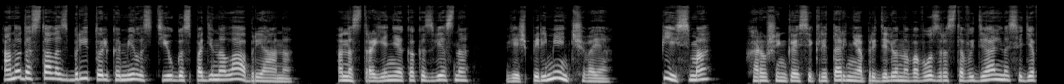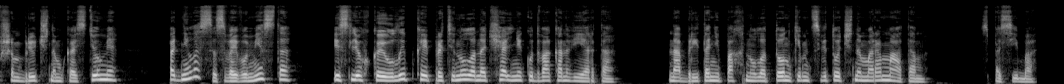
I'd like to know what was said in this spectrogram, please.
Оно досталось Бри только милостью господина Лабриана — а настроение, как известно, вещь переменчивая. Письма. Хорошенькая секретарь неопределенного возраста в идеально сидевшем брючном костюме поднялась со своего места и с легкой улыбкой протянула начальнику два конверта. На Британи пахнуло тонким цветочным ароматом. «Спасибо».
